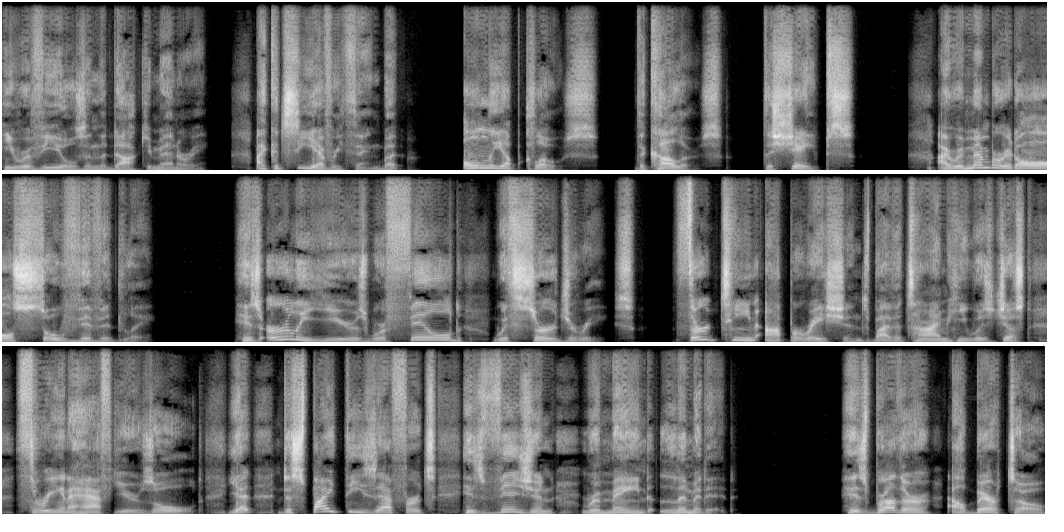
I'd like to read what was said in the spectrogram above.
he reveals in the documentary. I could see everything, but only up close. The colors, the shapes, I remember it all so vividly. His early years were filled with surgeries, 13 operations by the time he was just three and a half years old. Yet, despite these efforts, his vision remained limited. His brother, Alberto,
